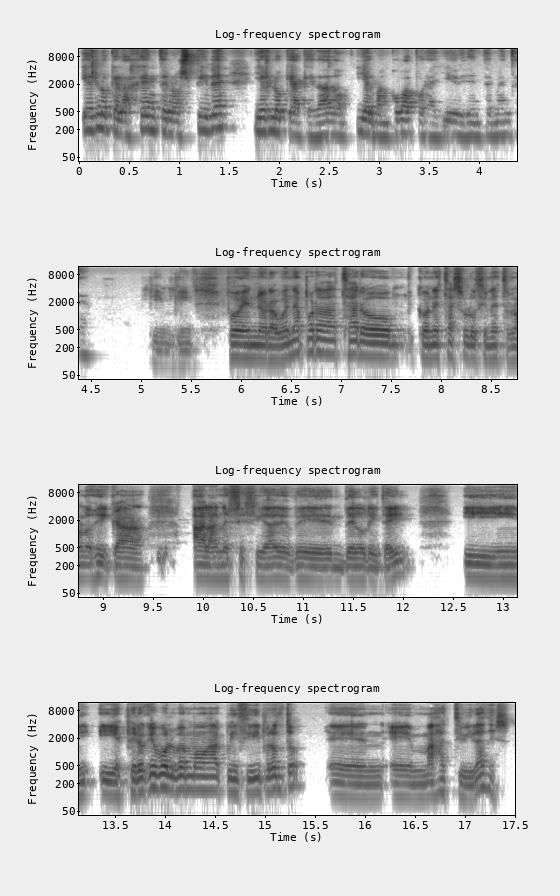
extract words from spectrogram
Y es lo que la gente nos pide y es lo que ha quedado. Y el banco va por allí, evidentemente. Bien, bien. Pues enhorabuena por adaptaros con estas soluciones tecnológicas a las necesidades de, del retail. Y, y, espero que volvamos a coincidir pronto en, en más actividades.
